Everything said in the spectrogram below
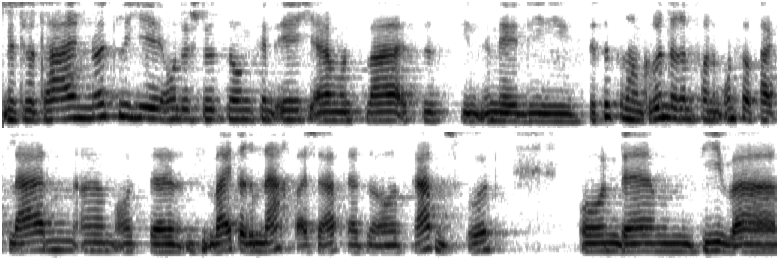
eine total nützliche Unterstützung, finde ich. Ähm, und zwar ist es die, die Besitzerin und Gründerin von einem Unverpacktladen ähm, aus der weiteren Nachbarschaft, also aus Ravensburg. Und ähm, die war,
